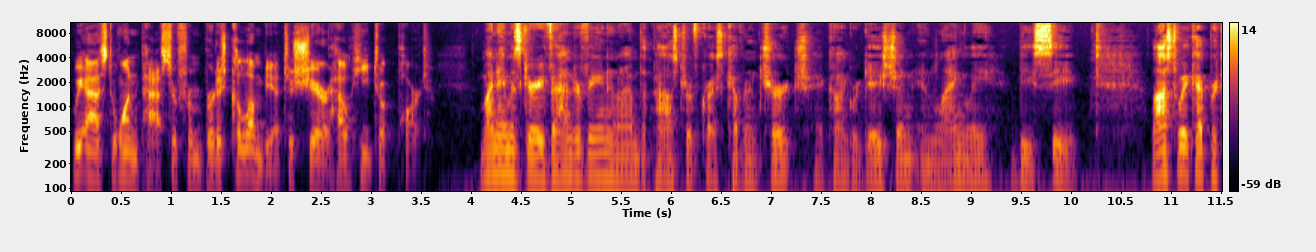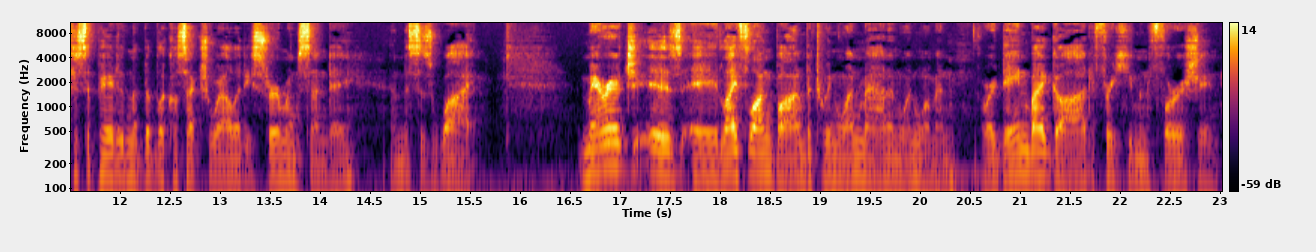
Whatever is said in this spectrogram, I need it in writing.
We asked one pastor from British Columbia to share how he took part. My name is Garry Vanderveen, and I am the pastor of Christ Covenant Church, a congregation in Langley, BC. Last week I participated in the Biblical Sexuality Sermon Sunday, and this is why. Marriage is a lifelong bond between one man and one woman, ordained by God for human flourishing.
